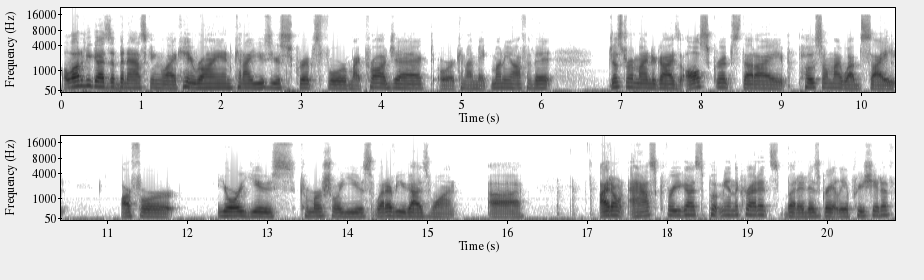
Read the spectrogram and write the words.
a lot of you guys have been asking like, hey Ryan, can I use your scripts for my project or can I make money off of it? Just a reminder guys, all scripts that I post on my website are for your use, commercial use, whatever you guys want. Uh, I don't ask for you guys to put me in the credits, but it is greatly appreciative.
